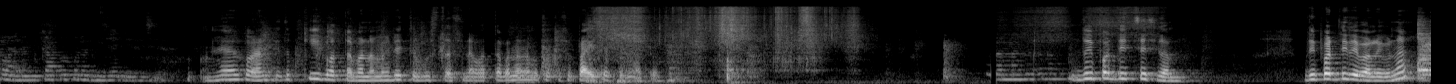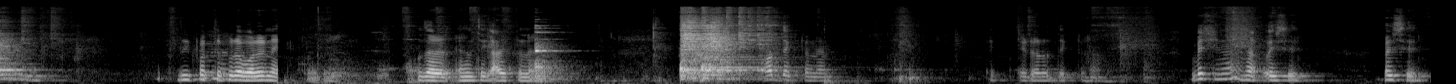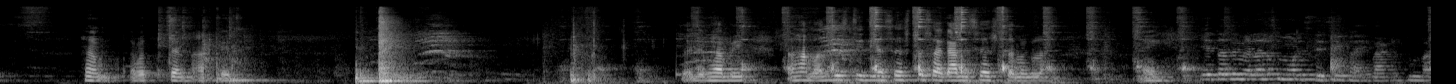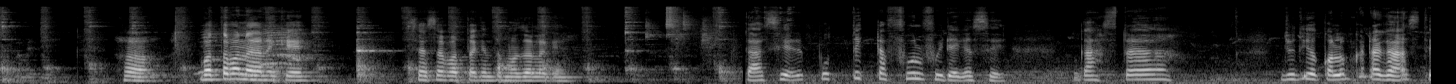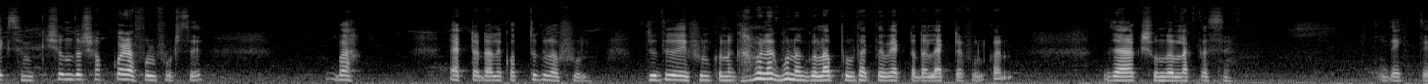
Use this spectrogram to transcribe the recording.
করেন, আমি কাপড় করে ভিজে হ্যাঁ করেন কিন্তু কী ভর্তা বানাবো এটাই তো বুঝতেছি না, ভর্তা বানানোর মতো কিছু পাইতেছি না তো। দুই পর দিচ্ছেছিলাম দুই পর দিলে ভালো হবে না? দুই পর তো পুরো বলে নাই। দাঁড়ান এখান থেকে আরেকটু নেন। অর্ধেকটা নেন। এটার অর্ধেকটা হ্যাঁ। বেশি না হ্যাঁ ওইসে ওইসে হ্যাঁ এবার দেন আটকে। যে ভাবি আর আমার দুস্তি দিয়ে শেষত শাক আমি শেষতাম এগুলো এই হ্যাঁ ভর্তা বানায় অনেকে। শেষা ভর্তা কিন্তু মজা লাগে। গাছের প্রত্যেকটা ফুল ফুটে গেছে। গাছটা যদিও কলম কাটা গাছ দেখছেন কি সুন্দর সব করা ফুল ফুটছে। বাহ একটা ডালে কতগুলো ফুল। যদিও এই ফুল কোনো কামে লাগবো না, গোলাপ ফুল থাকতে হবে, একটা ডালে একটা ফুল কান যাক, সুন্দর লাগতেছে। দেখতে।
